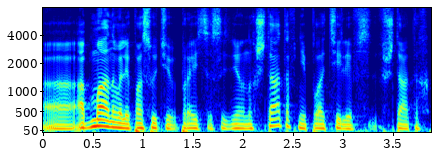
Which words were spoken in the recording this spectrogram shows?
обманывали, по сути, правительство Соединенных Штатов, не платили в, в Штатах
